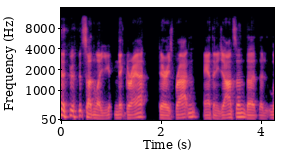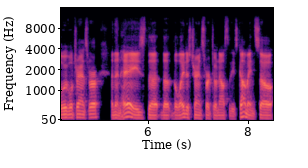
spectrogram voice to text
Suddenly, you get Nick Grant, Darius Bratton, Anthony Johnson, the, the Louisville transfer, and then Hayes, the, the the latest transfer to announce that he's coming. So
